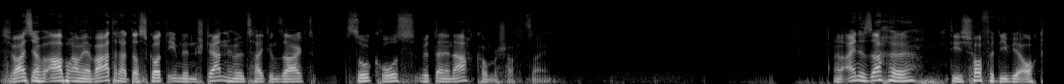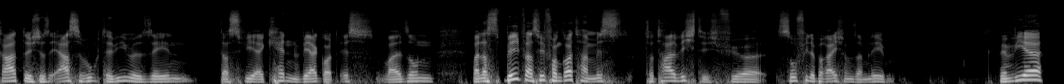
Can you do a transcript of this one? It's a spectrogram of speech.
Ich weiß nicht, ob Abraham erwartet hat, dass Gott ihm den Sternenhimmel zeigt und sagt, so groß wird deine Nachkommenschaft sein. Und eine Sache, die ich hoffe, die wir auch gerade durch das erste Buch der Bibel sehen, dass wir erkennen, wer Gott ist. Weil, so ein, weil das Bild, was wir von Gott haben, ist total wichtig für so viele Bereiche in unserem Leben. Wenn wir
